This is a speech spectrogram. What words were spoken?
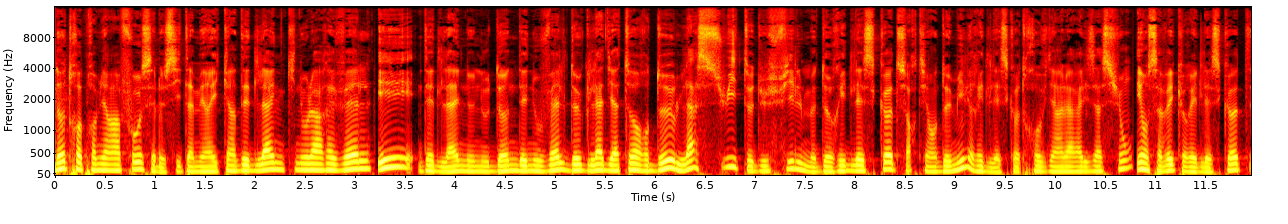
Notre première info, c'est le site américain Deadline qui nous la révèle, et Deadline nous donne des nouvelles de Gladiator 2, la suite du film de Ridley Scott sorti en 2000. Ridley Scott revient à la réalisation, et on savait que Ridley Scott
